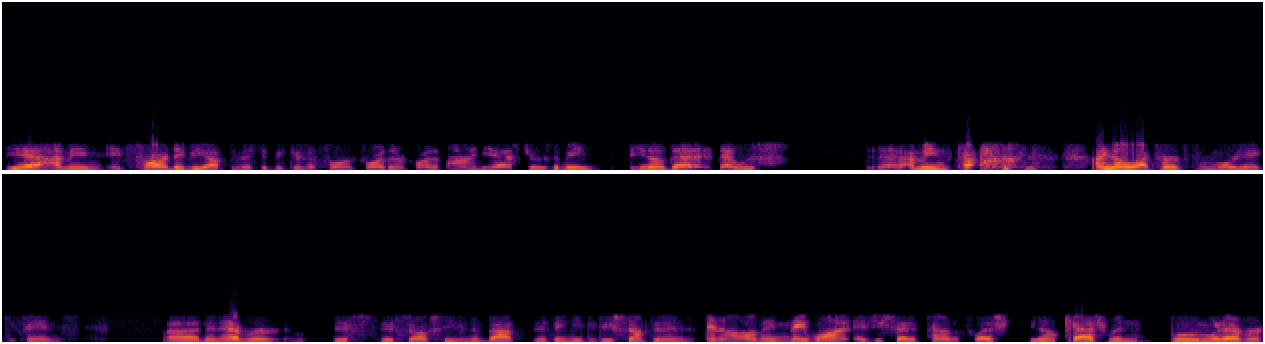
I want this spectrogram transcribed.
yeah, I mean it's hard to be optimistic because they're falling farther and farther behind the Astros. I mean, you know that that was, I mean, I know I've heard from more Yankee fans uh, than ever this this off season about that they need to do something. And you know, I mean, they want, as you said, a pound of flesh. You know, Cashman, Boone, whatever.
